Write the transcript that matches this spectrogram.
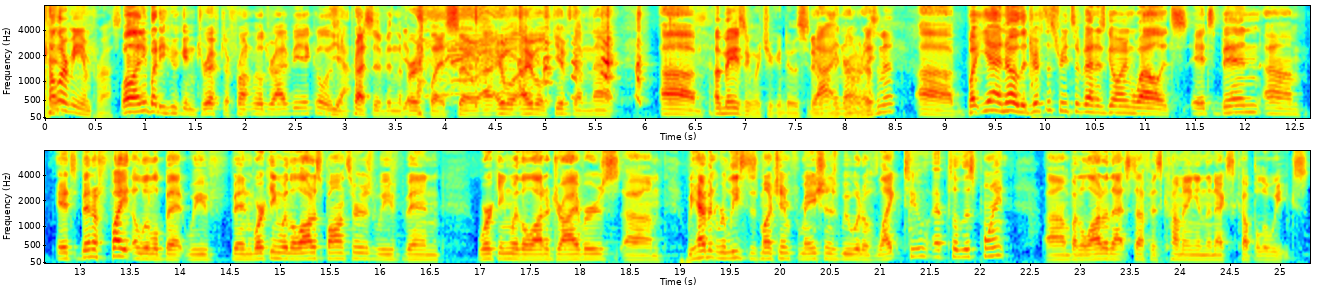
color me impressed." Well, anybody who can drift a front wheel drive vehicle is Yeah. impressive in the first place. So I will I will give them that. Um, Amazing what you can do with snow yeah, on the know, ground, right? isn't it? Uh, but yeah, no, the Drift the Streets event is going well. It's it's been um, it's been a fight a little bit. We've been working with a lot of sponsors. We've been working with a lot of drivers. Um, we haven't released as much information as we would have liked to up to this point, um, but a lot of that stuff is coming in the next couple of weeks.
